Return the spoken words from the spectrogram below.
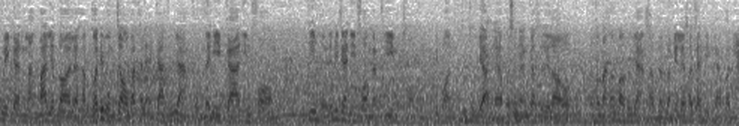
คุยกันหลังบ้านเรียบร้อยแล้วครับก่อนที่ผมจะออกมาแถลงการทุกอย่างผมได้มีการอินฟอร์มทีมผมได้มีการอินฟอร์มกับทีมของพี่บอลทุกๆอย่างแล้วเพราะฉะนั้นก็คือเราเราทำมาขั้นตอนทุกอย่างครับแล้วก็เป็นเรื่องเข้าใจผิดกันตอนนี้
